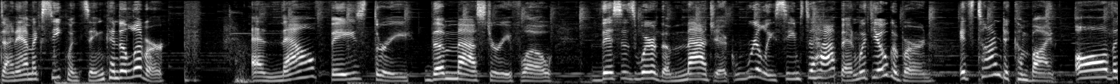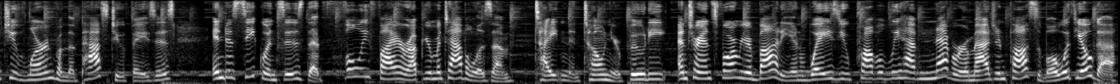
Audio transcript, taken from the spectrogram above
dynamic sequencing can deliver. And now, Phase 3 the Mastery Flow. This is where the magic really seems to happen with Yoga Burn. It's time to combine all that you've learned from the past two phases into sequences that fully fire up your metabolism, tighten and tone your booty, and transform your body in ways you probably have never imagined possible with yoga.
